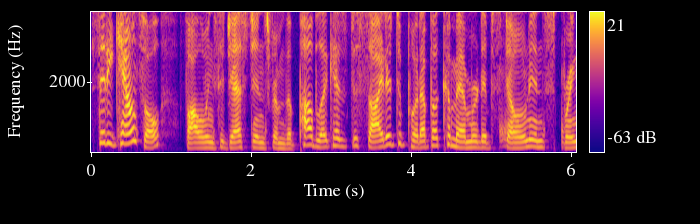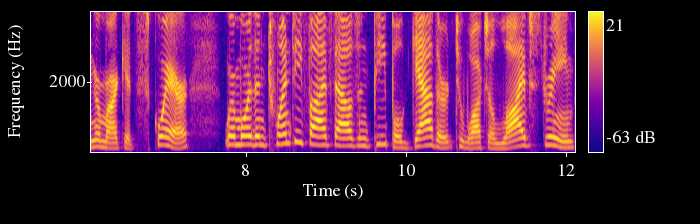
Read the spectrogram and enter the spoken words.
City Council, following suggestions from the public, has decided to put up a commemorative stone in Springer Market Square where more than 25,000 people gathered to watch a live stream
